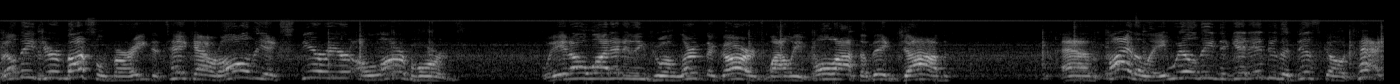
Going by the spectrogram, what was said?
We'll need your muscle, Murray, to take out all the exterior alarm horns. We don't want anything to alert the guards while we pull off the big job. And finally, we'll need to get into the discotheque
